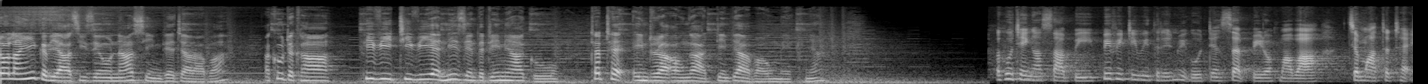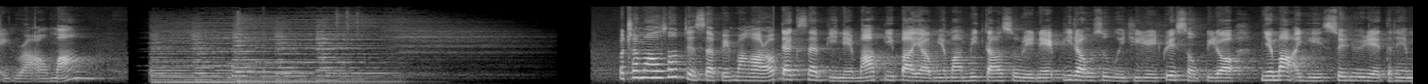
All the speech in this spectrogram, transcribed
တော်လိုင်းရေးကြပြအစီအစဉ်ကိုနားဆင်ခဲ့ကြတာပါအခုတခါ PVTV ရဲ့နေ့စဉ်သတင်းများကိုထက်ထက်အိန္ဒရာအောင်ကတင်ပြပါဦးမယ်ခင်ဗျာအခုချိန်ကစပြီး PVTV သတင်းတွေကိုတင်ဆက်ပေးတော့မှာပါကျွန်မထက်ထက်အိန္ဒရာအောင်ပါပထမဆုံးတင်ဆက်ပေးမှာကတော့တက်ဆက်ပြည်နယ်မှာပြည်ပရောက်မြန်မာမိသားစုတွေနဲ့ပြည်ထောင်စုဝန်ကြီးတွေတွေ့ဆုံပြီးတော့မြန်မာအရေးဆွေးနွေးတဲ့သတင်း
